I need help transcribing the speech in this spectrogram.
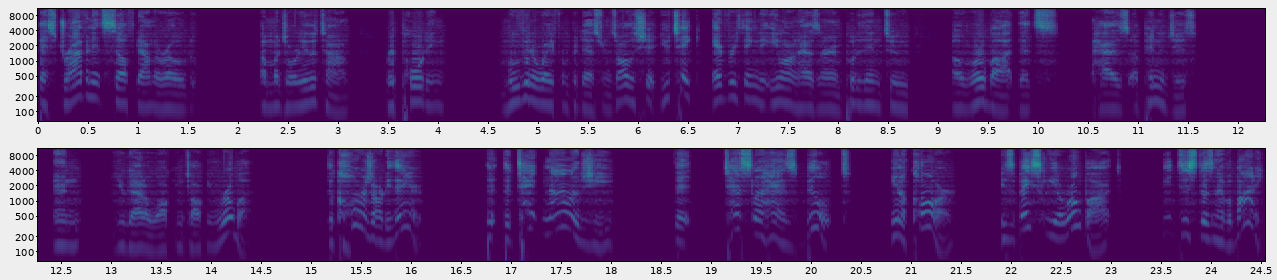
that's driving itself down the road a majority of the time, reporting, moving away from pedestrians, all the shit. You take everything that Elon has in there and put it into a robot that's has appendages, and you got a walking, talking robot. The car is already there. The, the technology that Tesla has built in a car is basically a robot. It just doesn't have a body.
